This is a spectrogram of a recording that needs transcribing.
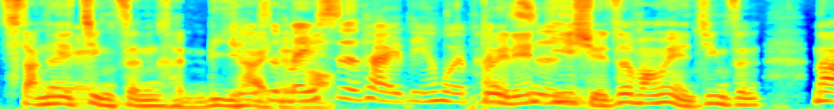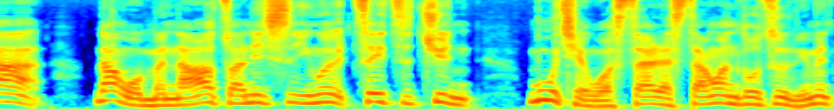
商业竞争很厉害的，就是没事他一定会对，连医学这方面也竞争。那那我们拿到专利是因为这支菌。目前我筛了三万多只，里面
